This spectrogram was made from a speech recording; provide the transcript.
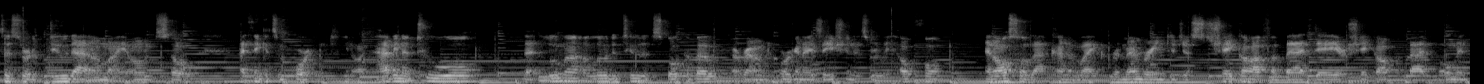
to sort of do that on my own. So I think it's important, you know, having a tool that Luma alluded to that spoke about around organization is really helpful. And also that kind of like remembering to just shake off a bad day or shake off a bad moment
